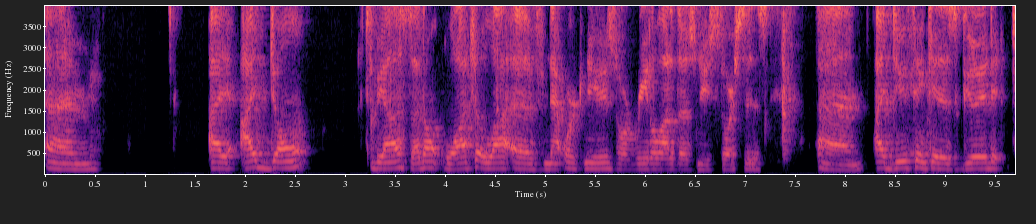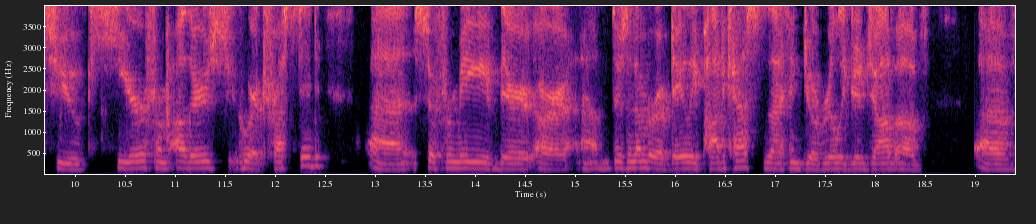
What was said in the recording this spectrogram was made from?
Um, I I don't, to be honest, I don't watch a lot of network news or read a lot of those news sources. Um, I do think it is good to hear from others who are trusted. Uh, so for me, there are um, there's a number of daily podcasts that I think do a really good job of of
